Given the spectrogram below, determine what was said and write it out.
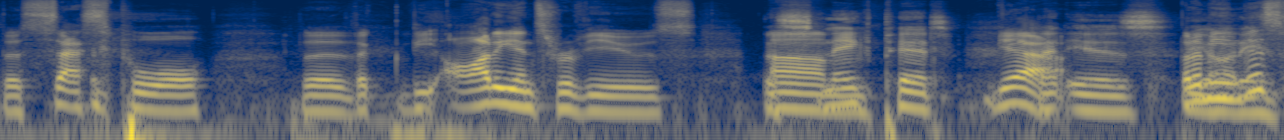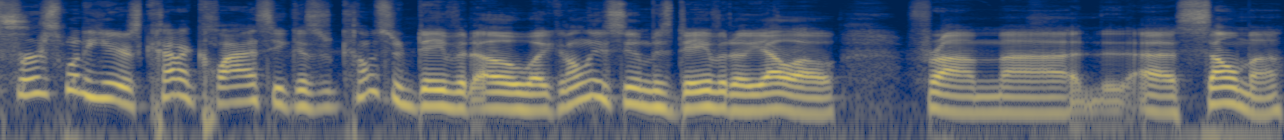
the cesspool, the the the audience reviews. The Um, snake pit. yeah. that is. But I mean, audience. this first one here is kind of classy because it comes from David O. I can only assume is David Oyelowo from uh, uh, Selma,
